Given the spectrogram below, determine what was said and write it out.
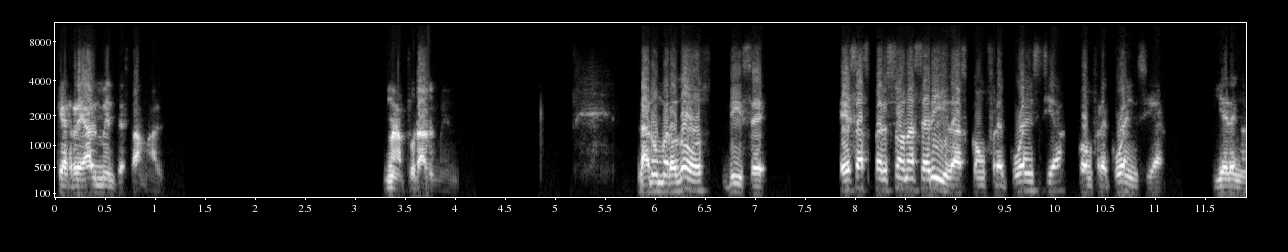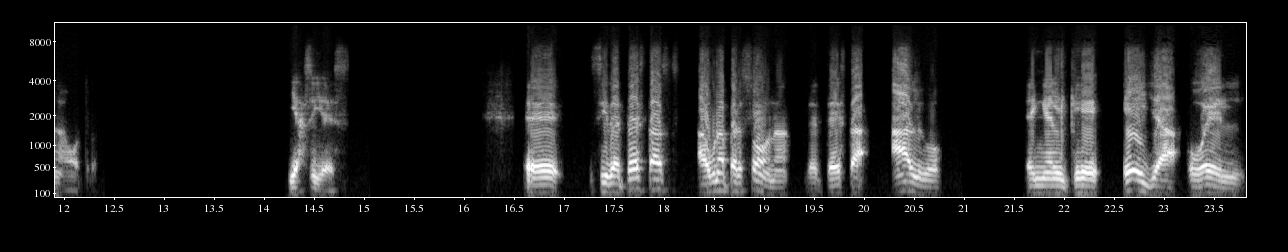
que realmente está mal. Naturalmente. La número dos dice, esas personas heridas con frecuencia, con frecuencia, hieren a otros. Y así es. Eh, si detestas a una persona, detesta algo en el que ella o él,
